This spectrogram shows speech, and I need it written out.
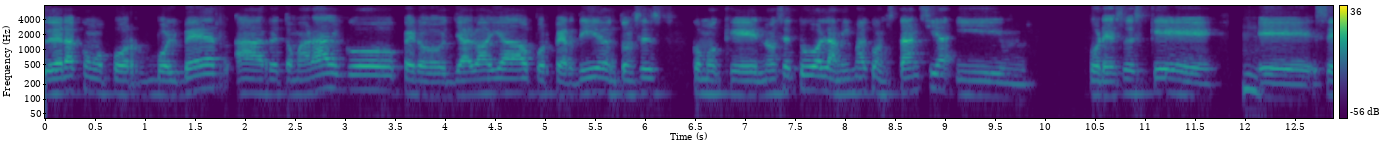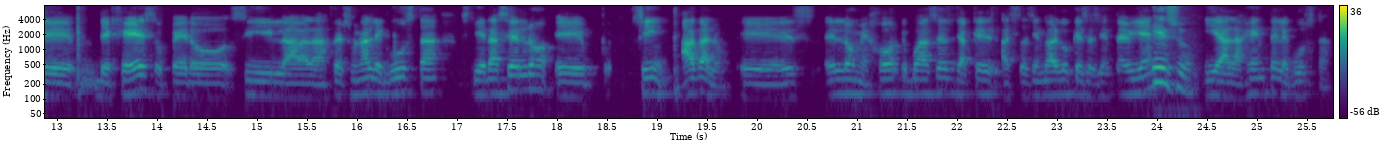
era como por volver a retomar algo, pero ya lo había dado por perdido, entonces como que no se tuvo la misma constancia y por eso es que mm. eh, se dejé eso, pero si la, la persona le gusta, si quiere hacerlo, eh, pues, sí, hágalo, es, es, lo mejor que puede hacer ya que está haciendo algo que se siente bien eso. y a la gente le gusta.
